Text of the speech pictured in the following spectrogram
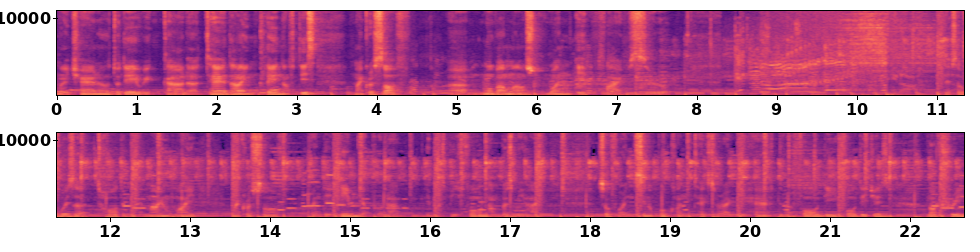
my channel. Today we got a teardown and clean of this Microsoft um, mobile mouse 1850. There's always a thought in my mind why Microsoft, when they name their product, there must be four numbers behind. So for in Singapore context, right, we have the 4D, 4 digits, lottery.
